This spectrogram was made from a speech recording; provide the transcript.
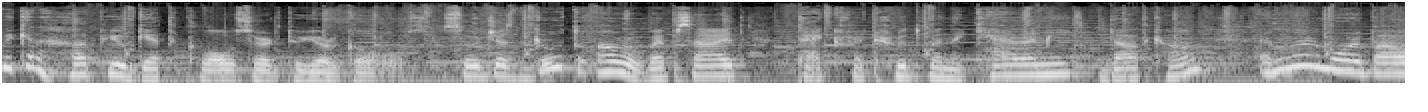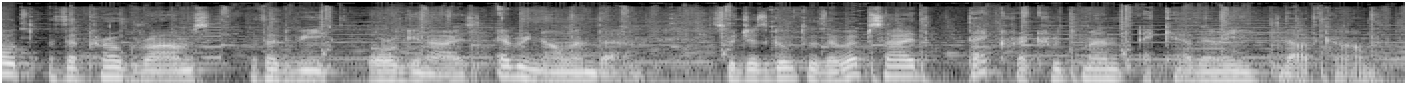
we can help you get closer to your goals. So just go to our website, techrecruitmentacademy.com, and learn more about the programs that we organize every now and then. So just go to the website, techrecruitmentacademy.com.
